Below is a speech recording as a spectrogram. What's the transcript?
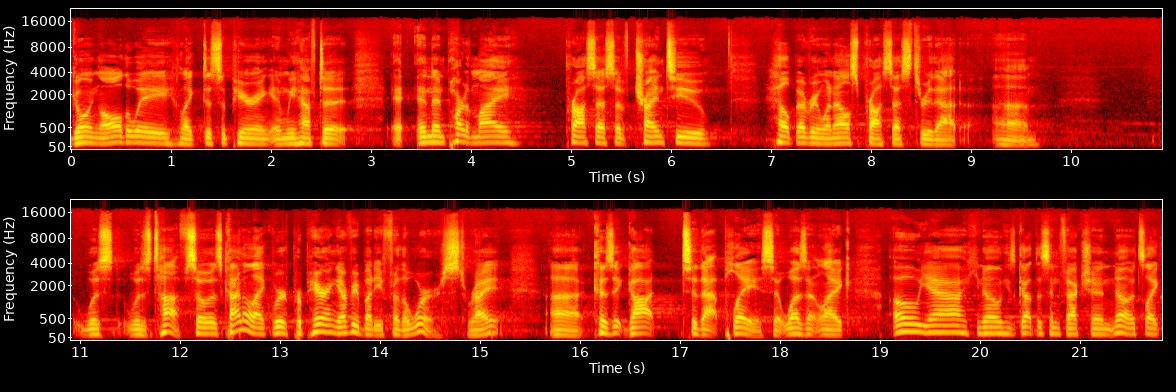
going all the way like disappearing and we have to and then part of my process of trying to help everyone else process through that um, was was tough. So it was kind of like we're preparing everybody for the worst right? Because uh, it got to that place. It wasn't like oh yeah you know he's got this infection. No it's like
